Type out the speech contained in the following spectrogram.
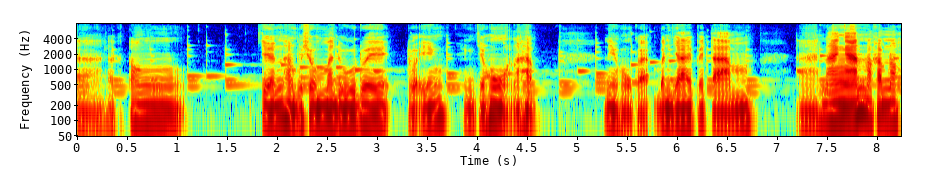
อ่าแล้วต้องเชิญท่านผู้ชมมาดูด้วยตัวเองถึงจะหูนะครับ นี่ผมก็บรรยายไปตามอ่าหน้างานนะครับเนาะ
